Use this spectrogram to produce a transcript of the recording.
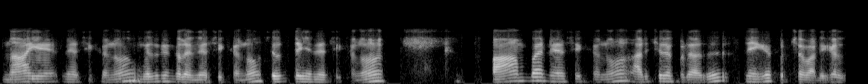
நாயை நேசிக்கணும் மிருகங்களை நேசிக்கணும் சிறுத்தையை நேசிக்கணும் பாம்பை நேசிக்கணும் அடிச்சிடக்கூடாது நீங்க குற்றவாளிகள்.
